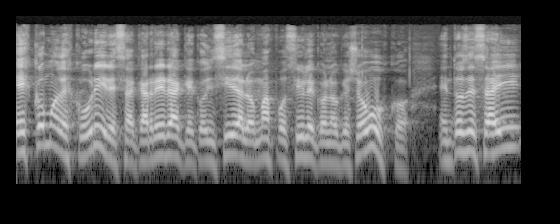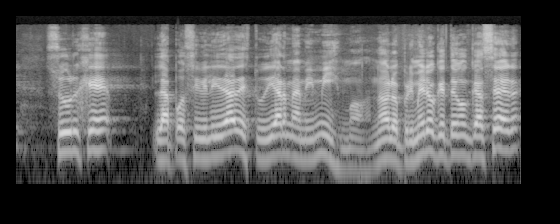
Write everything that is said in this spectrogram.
es cómo descubrir esa carrera que coincida lo más posible con lo que yo busco. Entonces ahí surge la posibilidad de estudiarme a mí mismo. ¿no? Lo primero que tengo que hacer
